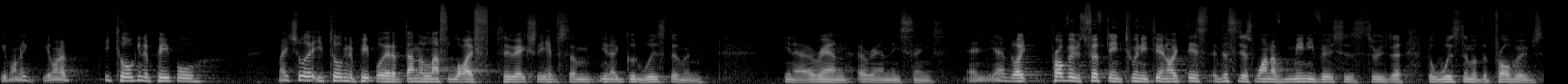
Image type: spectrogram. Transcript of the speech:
you want to, you want to be talking to people Make sure that you're talking to people that have done enough life to actually have some, you know, good wisdom and, you know, around, around these things. And, you know, like Proverbs 15, 22, and like this, and this is just one of many verses through the, the wisdom of the Proverbs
